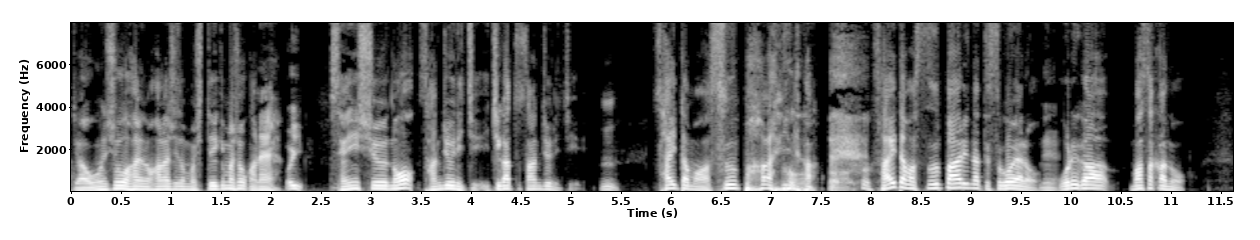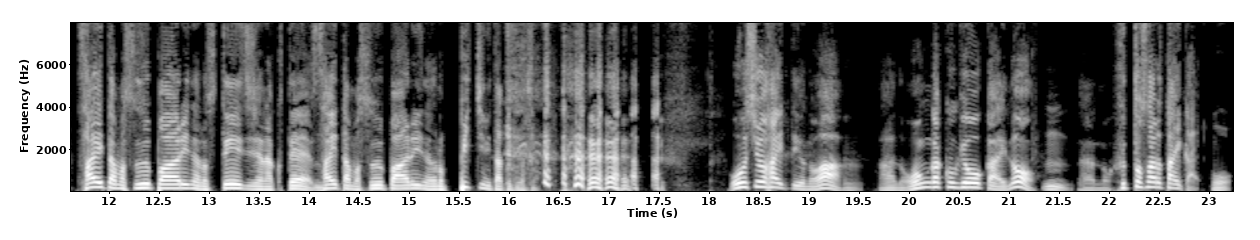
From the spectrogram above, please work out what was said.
じゃあ、音勝杯の話でもしていきましょうかね。はい。先週の30日、1月30日。うん。埼玉はスーパーアリーナ。埼玉スーパーアリーナってすごいやろ。ね俺がまさかの、埼玉スーパーアリーナのステージじゃなくて、埼玉スーパーアリーナのピッチに立ってきました。欧州杯っていうのは、うんあの、音楽業界の、うん。あの、フットサル大会。お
